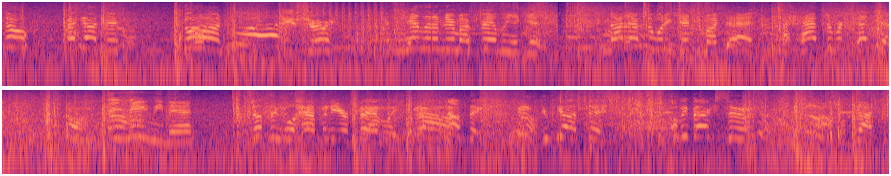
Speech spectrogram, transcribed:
No! I got this! Go on! Are you sure? I can't let him near my family again! Not after what he did to my dad! I have to protect them! They need me, man! Nothing will happen to your family! Nothing! You've got this! I'll be back soon! I got this!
